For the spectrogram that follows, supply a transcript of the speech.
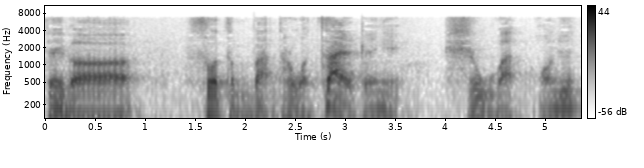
这个说怎么办？他说我再给你十五万皇军，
